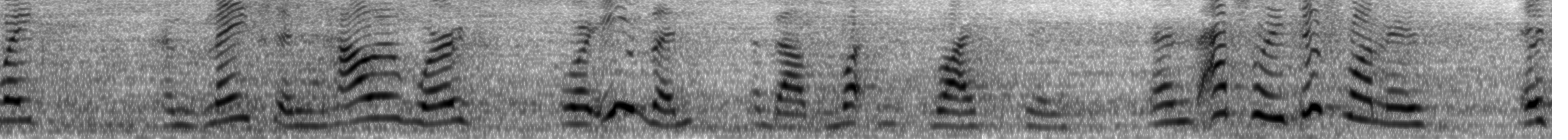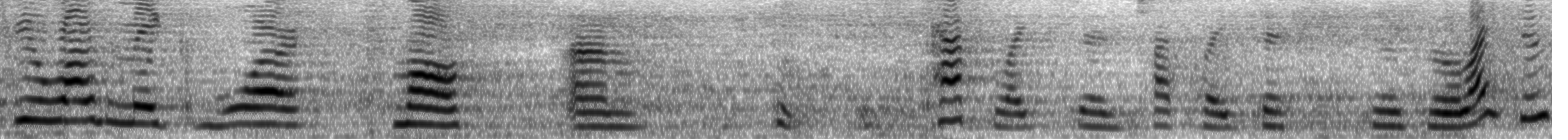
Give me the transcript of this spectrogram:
works and makes and how it works, or even about what is life saying. And actually, this one is if you want to make more small um, tap plates and tap plates and if you like to,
